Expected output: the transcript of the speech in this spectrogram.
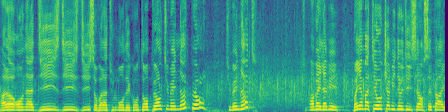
Alors, on a 10, 10, 10. On va là, tout le monde est content. Pearl, tu mets une note, Pearl? Tu mets une note? Ah, bah, il a mis. Bah, y a Mathéo qui a mis 2 10, alors c'est pareil.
